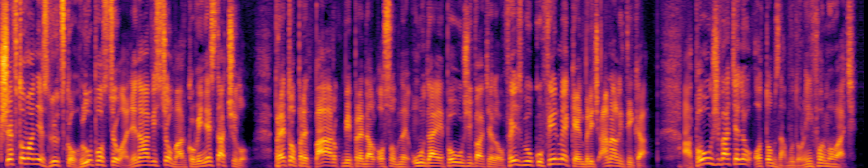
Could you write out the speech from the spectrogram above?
Kšeftovanie s ľudskou hlúposťou a nenávisťou Markovi nestačilo. Preto pred pár rokmi predal osobné údaje používateľov Facebooku firme Cambridge Analytica. A používateľov o tom zabudol informovať.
